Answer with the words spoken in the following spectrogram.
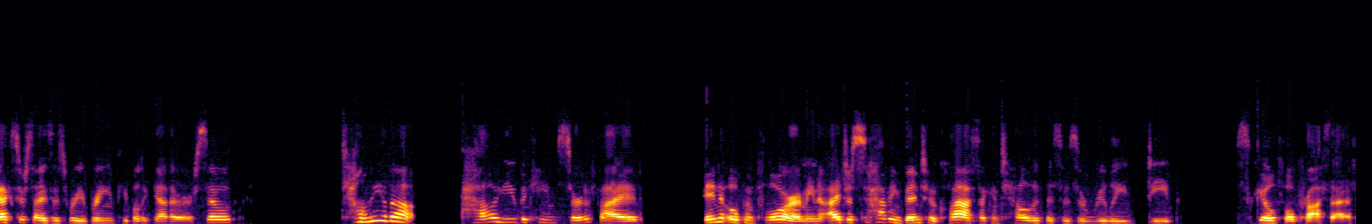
exercises where you're bringing people together. So tell me about how you became certified in open floor. I mean, I just having been to a class, I can tell that this is a really deep, skillful process.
